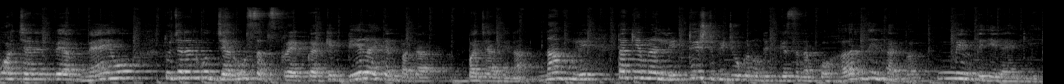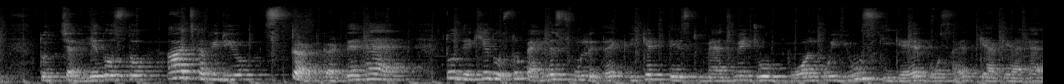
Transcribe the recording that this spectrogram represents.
और चैनल पे आप नए हो तो चैनल को ज़रूर सब्सक्राइब करके बेल आइकन पता बजा देना। ना भूले, ताकि हमारा लेटेस्ट वीडियो का नोटिफिकेशन आपको हर दिन, हर वक्त मिलती ही रहेगी। तो चलिए दोस्तों, आज का वीडियो स्टार्ट करते हैं। तो देखिए दोस्तों, पहले सुन लेते हैं क्रिकेट टेस्ट मैच में जो बॉल को यूज़ की गए वो शायद क्या क्या है।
